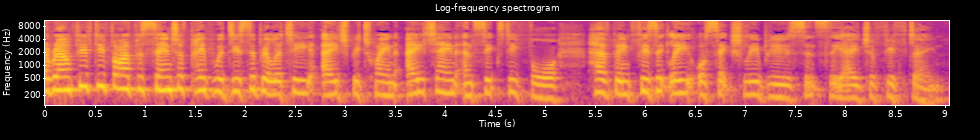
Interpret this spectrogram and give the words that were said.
Around 55% of people with disability aged between 18 and 64 have been physically or sexually abused since the age of 15.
